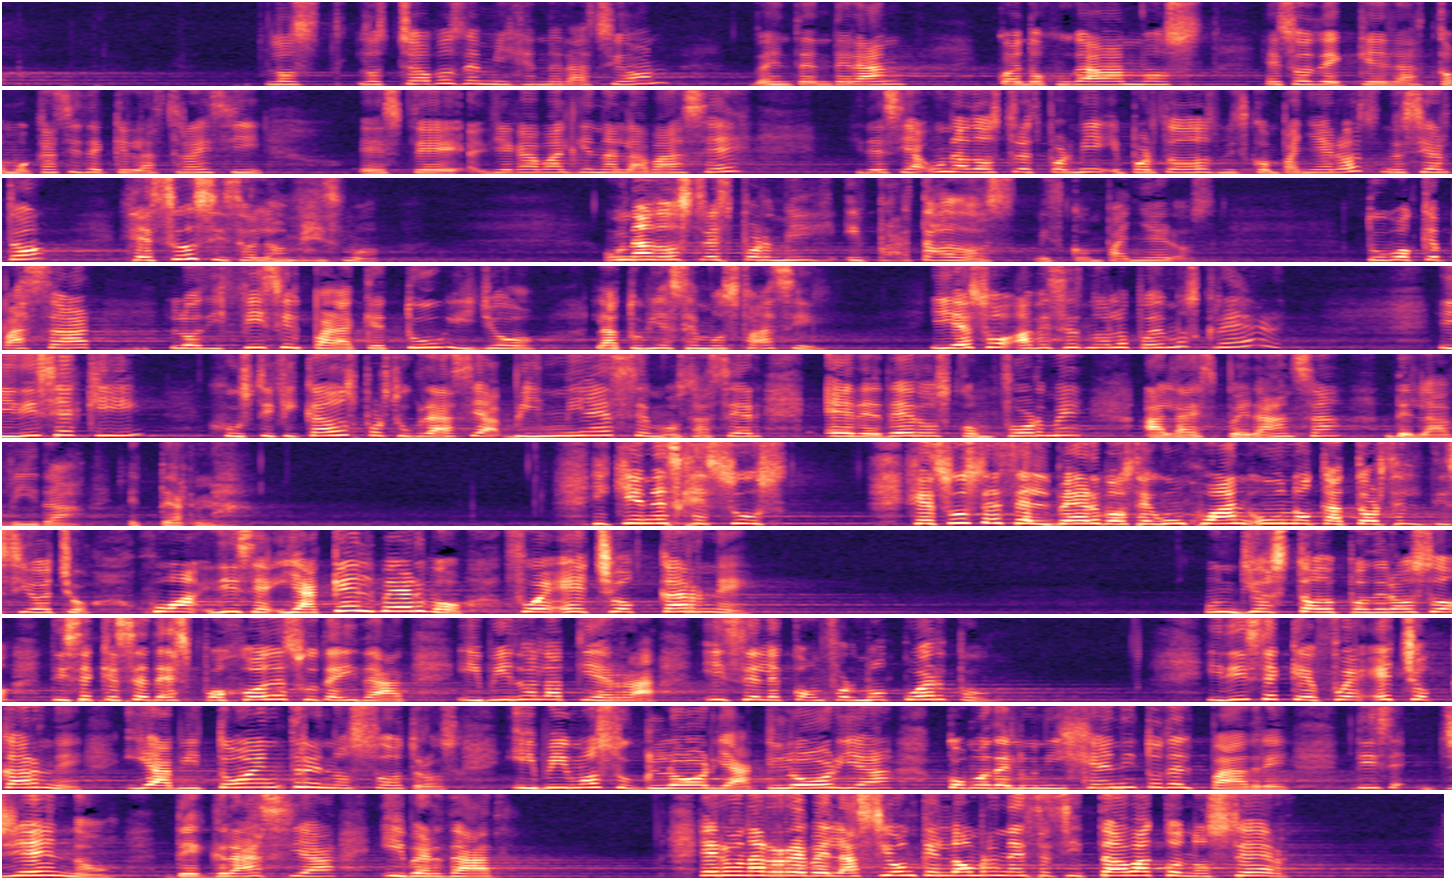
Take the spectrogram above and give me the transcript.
Los, chavos de mi generación entenderán cuando jugábamos eso de que como casi de que las traes y este, llegaba alguien a la base y decía una, dos, tres por mí y por todos mis compañeros, ¿no es cierto? Jesús hizo lo mismo. Una, dos, tres por mí y por todos mis compañeros. Tuvo que pasar lo difícil para que tú y yo la tuviésemos fácil. Y eso a veces no lo podemos creer. Y dice aquí, justificados por su gracia, viniésemos a ser herederos conforme a la esperanza de la vida eterna. ¿Y quién es Jesús? Jesús es el verbo, según Juan 1, 14, 18. Juan dice, y aquel verbo fue hecho carne un Dios todopoderoso, dice que se despojó de su deidad y vino a la tierra y se le conformó cuerpo. Y dice que fue hecho carne y habitó entre nosotros y vimos su gloria, gloria como del unigénito del Padre, dice, lleno de gracia y verdad. Era una revelación que el hombre necesitaba conocer,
